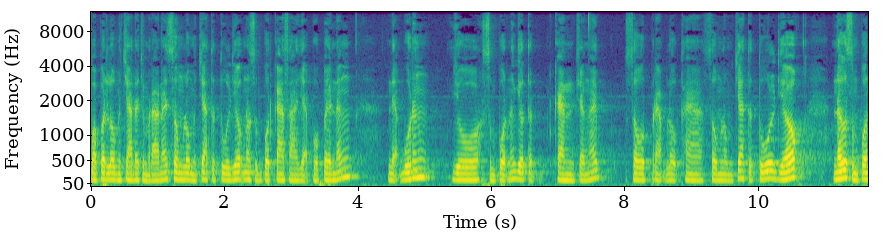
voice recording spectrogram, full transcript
បើពិតលោកម្ចាស់ដ៏ចម្រើនហើយសូមលោកម្ចាស់ទទួលយកនៅសម្ពុតការសាយៈពួកពេលហ្នឹងអ្នកបួសហ្នឹង យកសម្ពុតហ្នឹងយកទៅកាន់អញ្ចឹងហើយសូត្រប្រាប់លោកថាសូមលោកម្ចាស់ទទួលយកនៅសម្ពុត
